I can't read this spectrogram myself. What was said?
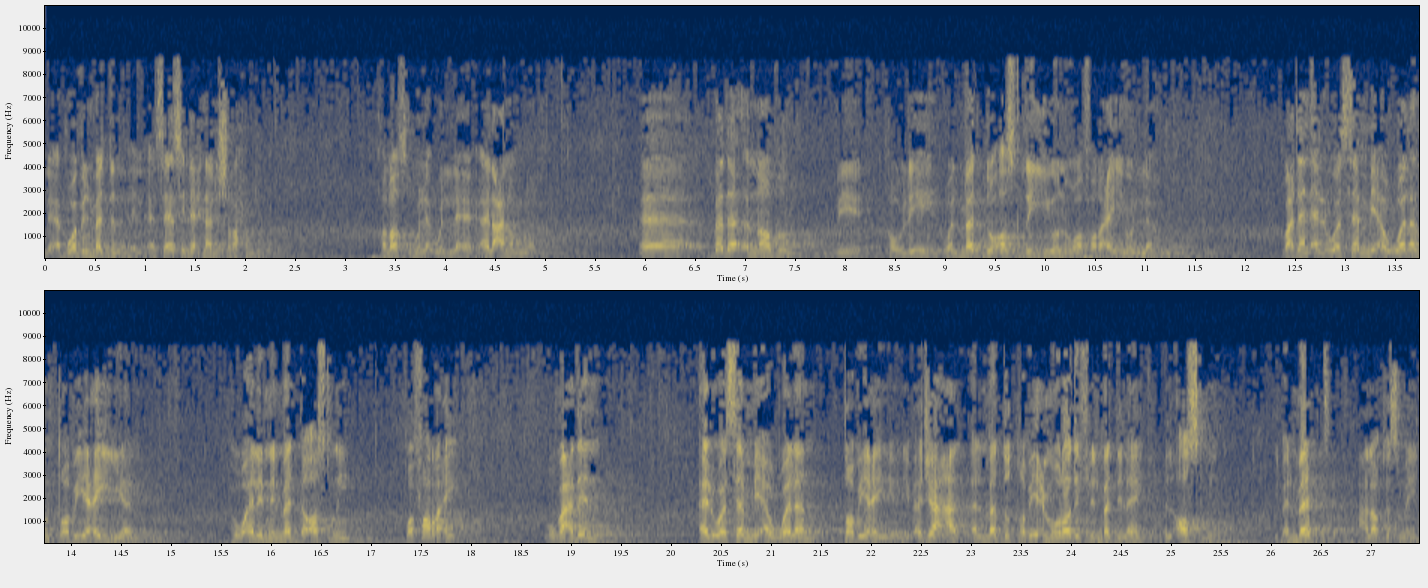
لأبواب المد الأساسي اللي إحنا هنشرحهم دلوقتي خلاص؟ واللي قال عنه الناظم. آه بدأ الناظم بقوله والمد أصلي وفرعي له. وبعدين قال وسمي أولا طبيعيا. هو قال إن المد أصلي وفرعي. وبعدين قال وسمي أولا طبيعيا. يبقى جعل المد الطبيعي مرادف للمد الإيه؟ الأصلي. يبقى المد على قسمين.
